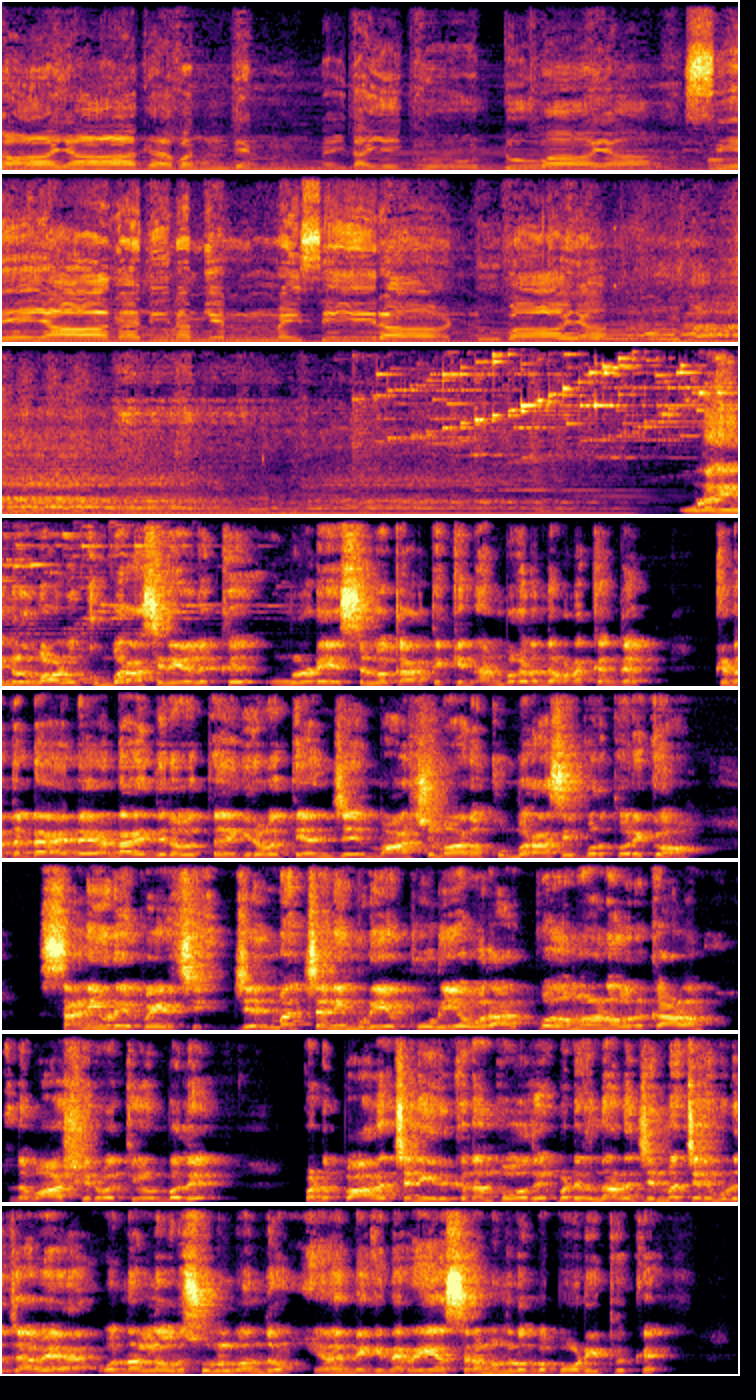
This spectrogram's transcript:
தாயாக வந்தென்னை தயை கூட்டுவாயா? சேயாக தினம் என்னை சீராட்டுவாயா? உலகெங்கிலும் வாழும் கும்பராசினியர்களுக்கு உங்களுடைய செல்வ கார்த்திக்கின் அன்பு கலந்த வணக்கங்கள். கிட்டத்தட்ட இந்த இரண்டாயிரத்தி இருபத்தி இருபத்தி அஞ்சு மார்ச் மாதம் கும்பராசி பொறுத்த வரைக்கும் சனியுடைய பயிற்சி ஜென்மச்சனி முடியக்கூடிய ஒரு அற்புதமான ஒரு காலம். இந்த மார்ச் இருபத்தி ஒன்பது பட் பாதச்சனி இருக்க தான் போகுது. பட் இருந்தாலும் ஜென்மச்சனி முடித்தாவே ஒரு நல்ல ஒரு சூழல் வந்துடும் ஏன்னா இன்றைக்கி நிறைய சிரமங்கள் ஒரு பக்கம் ஓடிட்டு இருக்கு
